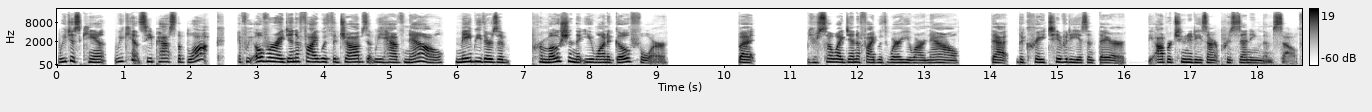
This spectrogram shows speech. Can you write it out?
we just can't we can't see past the block. If we over identify with the jobs that we have now, maybe there's a promotion that you want to go for, but you're so identified with where you are now that the creativity isn't there. The opportunities aren't presenting themselves.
